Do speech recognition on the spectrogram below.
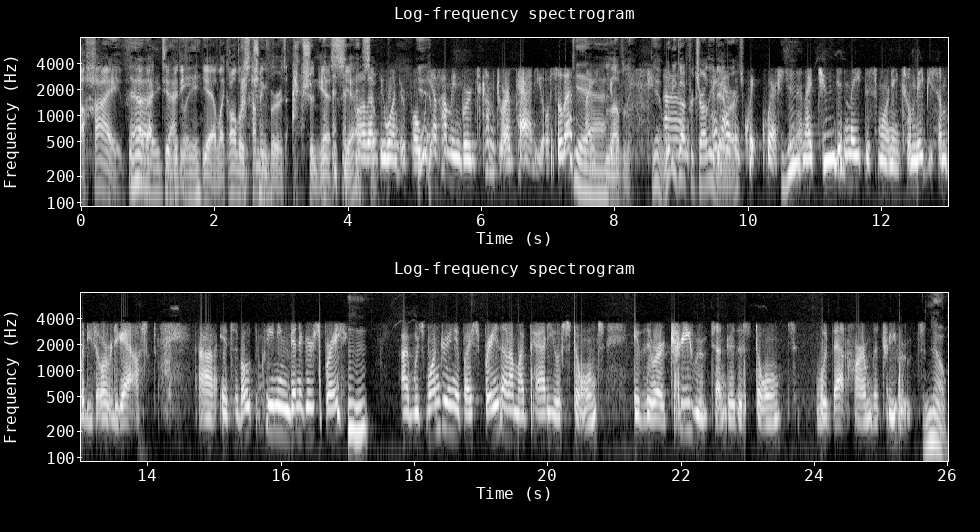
a hive Yeah, of activity. exactly. Yeah, like all those hummingbirds. Action, yes, yeah. Oh, that'd be wonderful. We have hummingbirds come to our patio, so that's Yeah. nice. lovely. Yeah, what do you got Um, for Charlie I there, have Marge? a quick question, Mm-hmm. and I tuned in late this morning, so maybe somebody's already asked. Uh, it's about the cleaning vinegar spray. Mm-hmm. I was wondering if I spray that on my patio stones, if there are tree roots under the stones, would that harm the tree roots? No.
